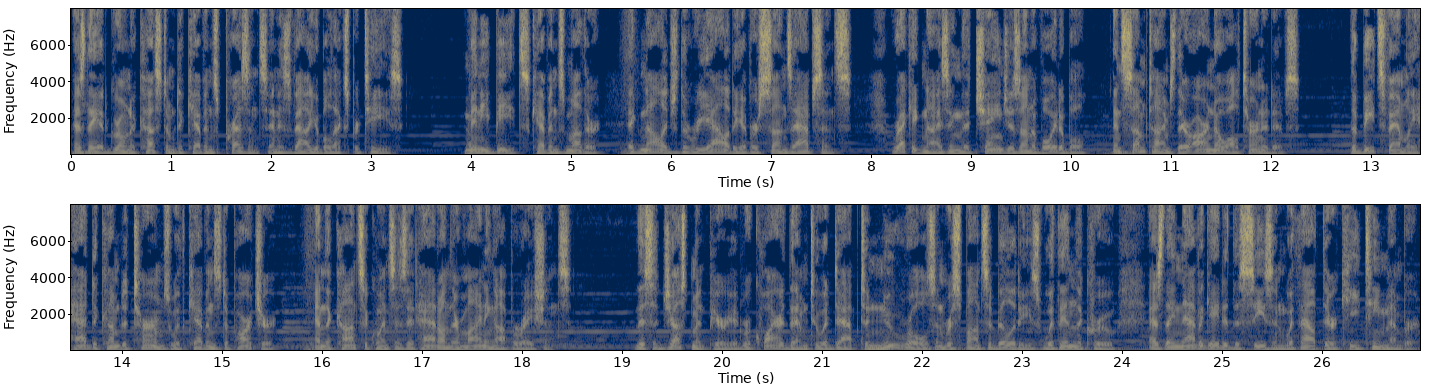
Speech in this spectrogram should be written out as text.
as they had grown accustomed to Kevin's presence and his valuable expertise. Minnie Beets, Kevin's mother, acknowledged the reality of her son's absence, recognizing that change is unavoidable and sometimes there are no alternatives. The Beets family had to come to terms with Kevin's departure and the consequences it had on their mining operations. This adjustment period required them to adapt to new roles and responsibilities within the crew as they navigated the season without their key team member.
